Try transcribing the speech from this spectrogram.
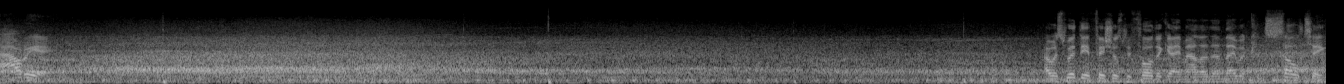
Aurier. I was with the officials before the game, Alan, and they were consulting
